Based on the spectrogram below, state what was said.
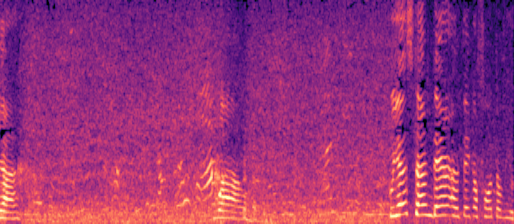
Yeah. Wow. Kuya, stand there. I'll take a photo of you.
